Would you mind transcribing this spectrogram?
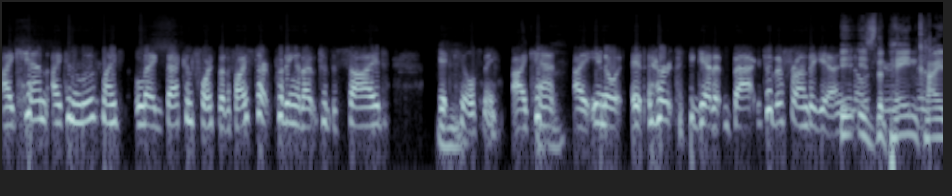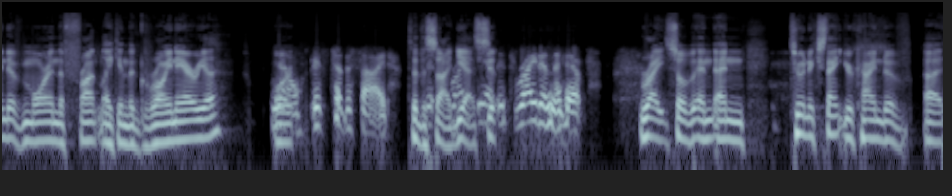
I can I can move my leg back and forth, but if I start putting it out to the side, it Mm-hmm. kills me. I can't. I you know it, it hurts to get it back to the front again. You know, is the pain kind of more in the front, like in the groin area? Or No, it's to the side. to the It's side? right- yes. yeah, it's right in the hip. Right. So, and and to an extent, you're kind of uh,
